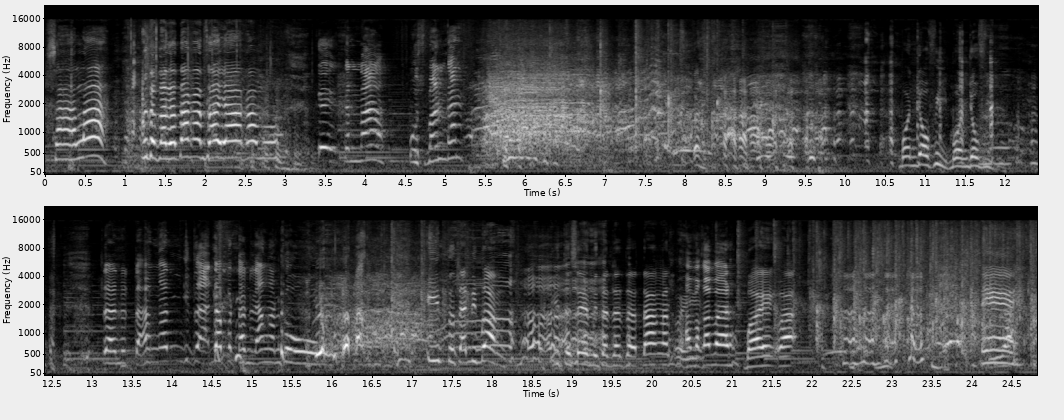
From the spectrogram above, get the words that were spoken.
Salah. Minta tanda tangan saya kamu. Kenal Usman kan? Bon Jovi, Bon Jovi. Tanda tangan kita dapat tanda tangan tuh. Itu tadi bang. Itu saya minta tanda tangan. Apa kabar? Baik pak. Nih.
